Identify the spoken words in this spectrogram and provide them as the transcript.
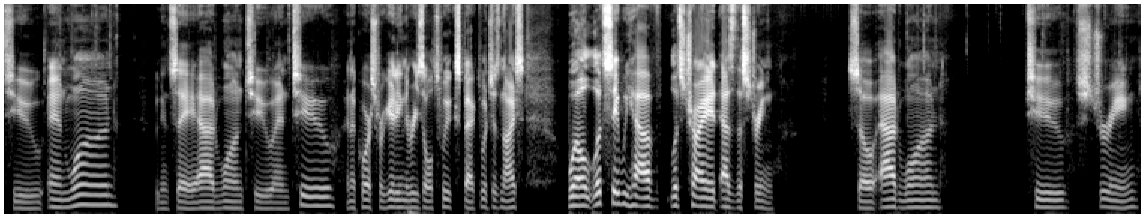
to n1. We can say add one 2, and 2. And of course, we're getting the results we expect, which is nice. Well, let's say we have, let's try it as the string. So add one 2, string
